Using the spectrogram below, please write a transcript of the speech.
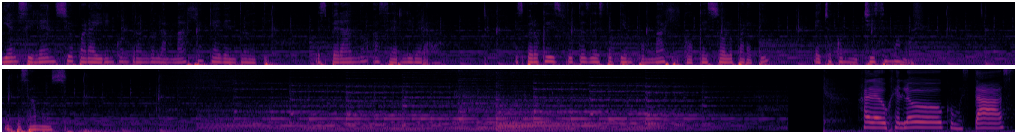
y el silencio para ir encontrando la magia que hay dentro de ti, esperando a ser liberada. Espero que disfrutes de este tiempo mágico que es solo para ti, hecho con muchísimo amor. Empezamos. Hello, hello, ¿cómo estás?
